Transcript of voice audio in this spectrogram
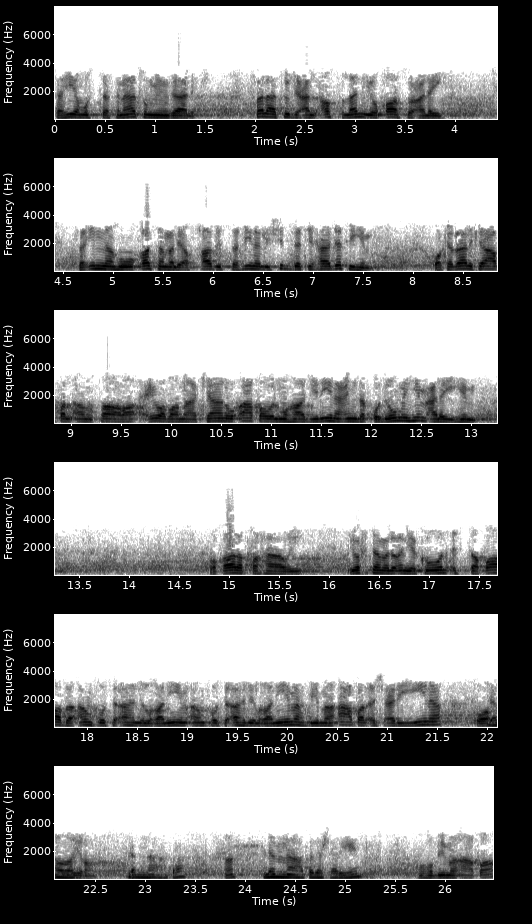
فهي مستثناة من ذلك فلا تجعل أصلا يقاس عليه فإنه قسم لأصحاب السفينة لشدة حاجتهم وكذلك أعطى الأنصار عوض ما كانوا أعطوا المهاجرين عند قدومهم عليهم. وقال الطحاوي يحتمل أن يكون استطاب أنفس أهل الغنيم أنفس أهل الغنيمة بما أعطى الأشعريين وغيرهم لما أعطى؟ ها؟ لما أعطى الأشعريين؟ وهو بما أعطى؟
